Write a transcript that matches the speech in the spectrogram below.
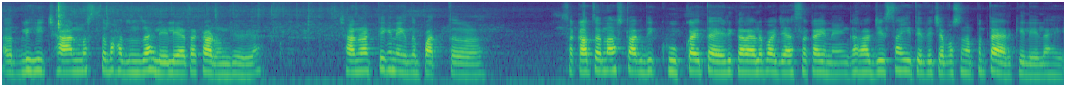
आपली ही छान मस्त भाजून झालेली आहे. आता काढून घेऊया. छान वाटते की नाही एकदम पातळ. सकाळचा नाश्ता अगदी खूप काही तयारी करायला पाहिजे असं काही नाही. घरात जे साहित्य त्याच्यापासून आपण तयार केलेलं आहे.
